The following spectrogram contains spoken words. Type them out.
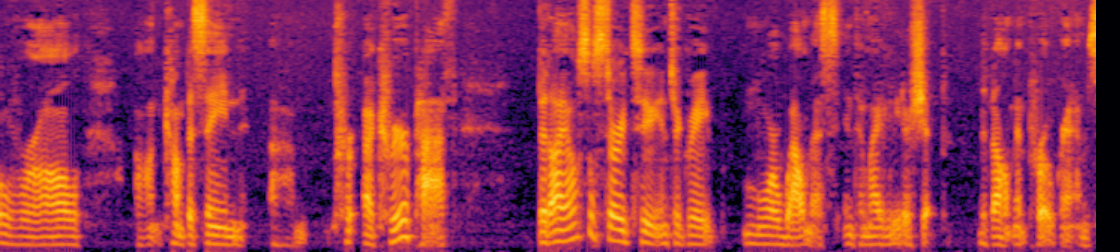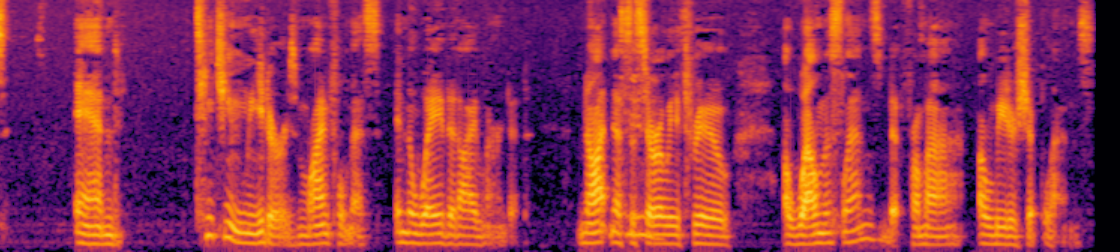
overall encompassing um, per, a career path but I also started to integrate more wellness into my leadership development programs and teaching leaders mindfulness in the way that I learned it, not necessarily mm-hmm. through a wellness lens, but from a, a leadership lens.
